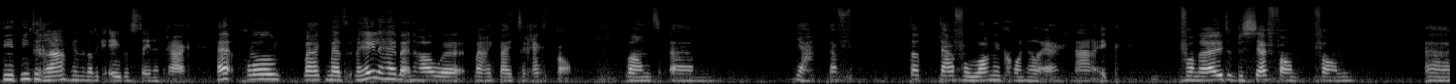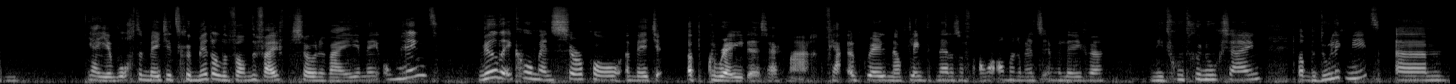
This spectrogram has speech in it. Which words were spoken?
Die het niet raar vinden dat ik edelstenen draag. Hè? Gewoon waar ik met mijn hele hebben en houden, waar ik bij terecht kan. Want um, ja, daar, dat, daar verlang ik gewoon heel erg naar. Ik, vanuit het besef van, van um, ja, je wordt een beetje het gemiddelde van de vijf personen waar je je mee omringt. Wilde ik gewoon mijn circle een beetje upgraden, zeg maar. Of ja, upgraden, nou klinkt het net alsof alle andere mensen in mijn leven niet goed genoeg zijn. Dat bedoel ik niet. Um,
